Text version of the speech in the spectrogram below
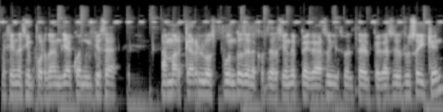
escenas importantes ya cuando empieza a marcar los puntos de la constelación de Pegaso y suelta el Pegaso Ruseiken.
